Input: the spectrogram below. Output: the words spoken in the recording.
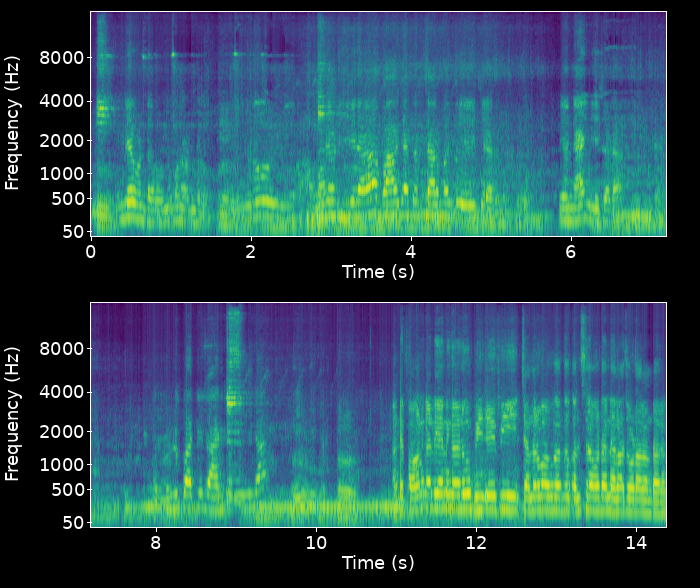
కొంతమంది ఉంటారు ఉంటారు. వండుకుని ఉండరు ఇప్పుడు ఈయన బాగా చేస్తారు చాలా మంది చేశారు ఏం న్యాయం చేశాడా? రెండు పార్టీలు ఆయనగా. అంటే పవన్ కళ్యాణ్ గారు బీజేపీ చంద్రబాబు గారితో కలిసి రావడాన్ని ఎలా చూడాలంటారు.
